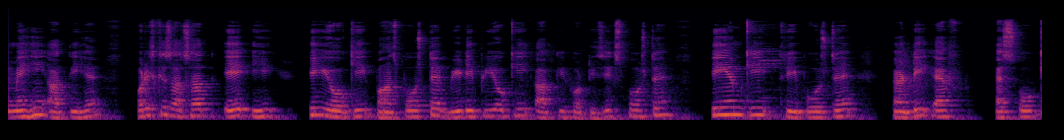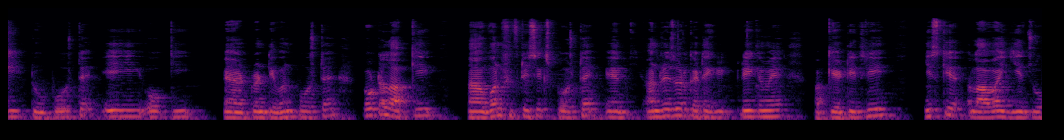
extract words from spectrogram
में ही आती है। और इसके साथ साथ ए ई टी ओ की पाँच पोस्ट है बी डी पी ओ की आपकी फोर्टी सिक्स पोस्ट है टी एम की थ्री पोस्ट है डी एफ़ एस ओ की टू पोस्ट है ए ई ओ की ट्वेंटी वन पोस्ट है। टोटल आपकी वन फिफ्टी सिक्स पोस्ट है। अनरिजर्व कैटेगरी में आपकी एटी थ्री इसके अलावा ये जो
